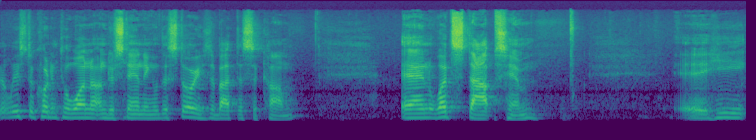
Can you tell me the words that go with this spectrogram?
at least according to one understanding of the story, he's about to succumb. And what stops him? Uh, he,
